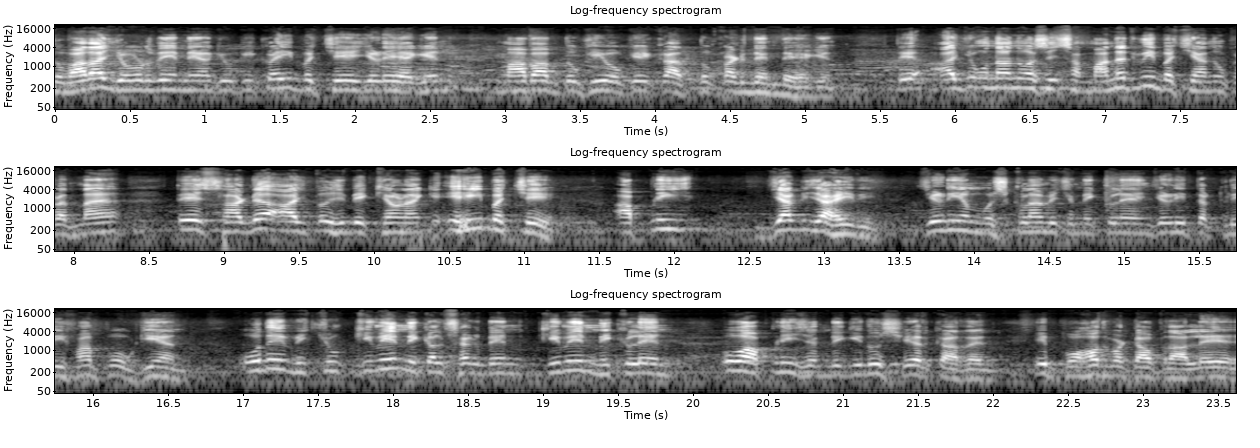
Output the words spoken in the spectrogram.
ਦੁਬਾਰਾ ਜੋੜ ਦਿੰਦੇ ਹਾਂ ਕਿਉਂਕਿ ਕਈ ਬੱਚੇ ਜਿਹੜੇ ਹੈਗੇ ਨੇ ਮਾਪੇ ਦੁਖੀ ਹੋ ਕੇ ਘਰ ਤੋਂ ਕੱਢ ਦਿੰਦੇ ਹੈਗੇ ਨੇ। ਤੇ ਅੱਜ ਉਹਨਾਂ ਨੂੰ ਅਸੀਂ ਸਨਮਾਨਿਤ ਵੀ ਬੱਚਿਆਂ ਨੂੰ ਕਰਨਾ ਹੈ। ਤੇ ਸਾਡਾ ਅੱਜ ਤੁਸੀਂ ਦੇਖਿਆ ਹੋਣਾ ਕਿ ਇਹੀ ਬੱਚੇ ਆਪਣੀ ਜਗ ਜ਼ਾਹਿਰੀ, ਜਿਹੜੀਆਂ ਮੁਸ਼ਕਲਾਂ ਵਿੱਚ ਨਿਕਲੇ ਜਿਹੜੀ ਤਕਲੀਫਾਂ ਭੋਗੀਆਂ ਉਹਦੇ ਵਿੱਚੋਂ ਕਿਵੇਂ ਨਿਕਲ ਸਕਦੇ ਨੇ, ਕਿਵੇਂ ਨਿਕਲੇ ਉਹ ਆਪਣੀ ਜ਼ਿੰਦਗੀ ਨੂੰ ਸ਼ੇਅਰ ਕਰ ਰਹੇ ਨੇ। ਇਹ ਬਹੁਤ ਵੱਡਾ ਉਪਰਾਲੇ ਹੈ।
